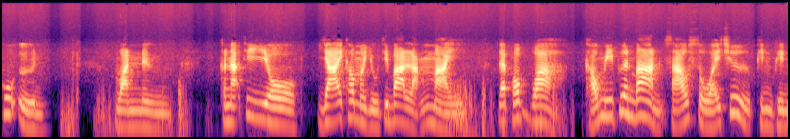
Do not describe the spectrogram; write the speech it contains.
ผู้อื่น วันหนึ่ง ขณะที่โยย้ายเข้ามาอยู่ที่บ้านหลังใหม่ และพบว่าเขามีเพื่อนบ้านสาวสวยชื่อพินพิน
